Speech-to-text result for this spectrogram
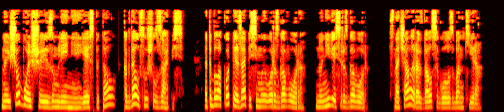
Но еще большее изумление я испытал, когда услышал запись. Это была копия записи моего разговора, но не весь разговор. Сначала раздался голос банкира.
